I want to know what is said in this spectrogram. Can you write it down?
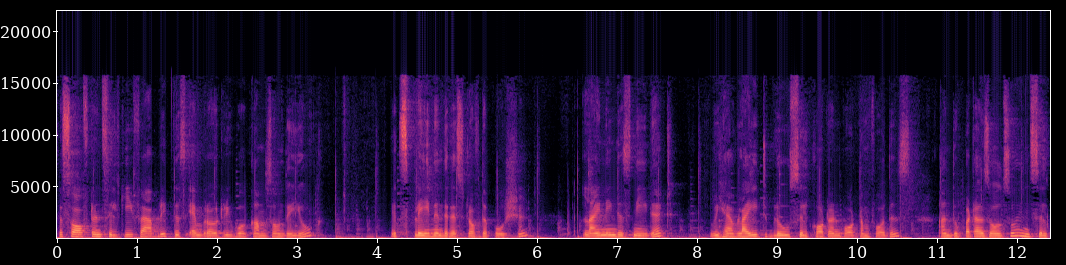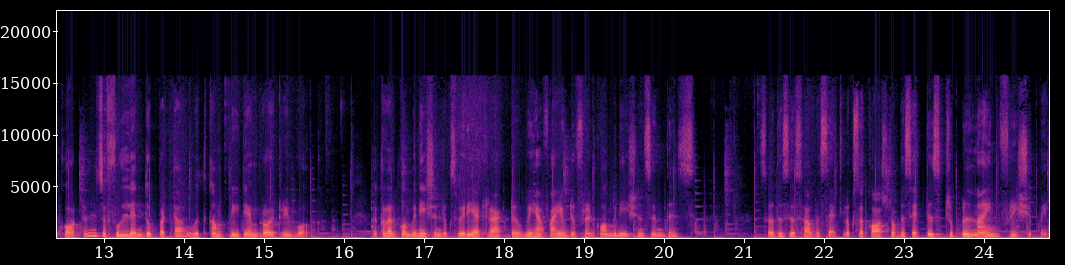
The soft and silky fabric, this embroidery work comes on the yoke. It's plain in the rest of the portion. Lining is needed. We have light blue silk cotton bottom for this and dupatta is also in silk cotton. It's a full length dupatta with complete embroidery work. The color combination looks very attractive. We have five different combinations in this. So this is how the set looks. The cost of the set is triple nine free shipping.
